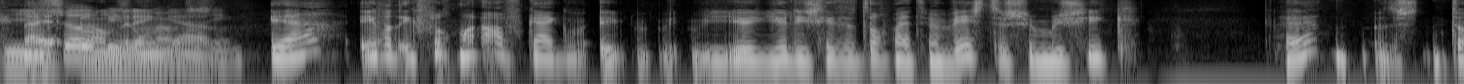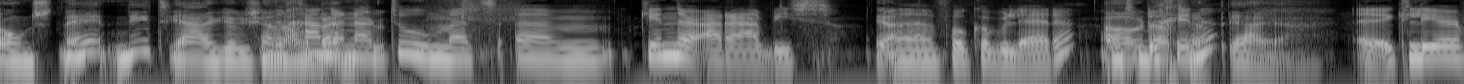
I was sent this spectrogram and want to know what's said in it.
Die zo verandering. bijzonder om Ja. te zien. Ja? Eh, Want ik vroeg me af, kijk, eh, jullie zitten toch met een westerse muziek. Hè? Dus Toons, nee, niet? Ja, jullie zijn We gaan er naartoe met ehm kinder-Arabisch Ja. eh, vocabulaire. Om Oh, te dat beginnen. Ja, ja. Eh, ik leer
